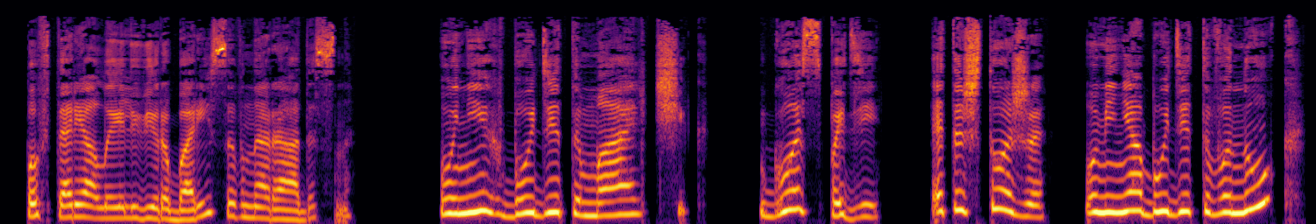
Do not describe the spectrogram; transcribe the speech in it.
— повторяла Эльвира Борисовна радостно. «У них будет мальчик. Господи, это что же, у меня будет внук?»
